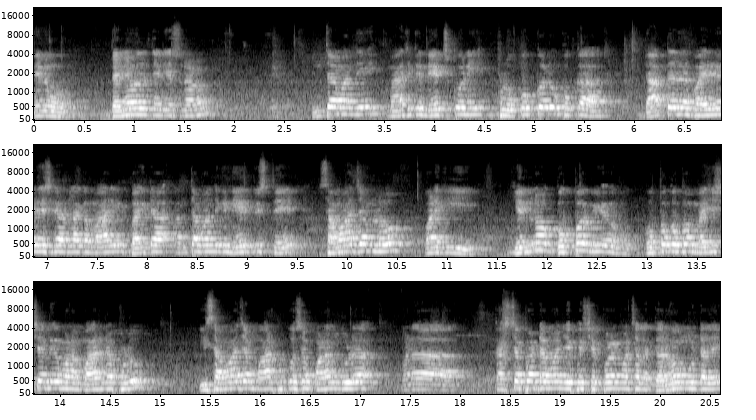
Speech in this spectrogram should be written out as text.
నేను ధన్యవాదాలు తెలియజేస్తున్నాను. ఇంతమంది మ్యాజిక్ నేర్చుకొని ఇప్పుడు ఒక్కొక్కరు ఒక్కొక్క డాక్టర్ బైరేష్ గారి లాగా మారి బయట అంతమందికి నేర్పిస్తే సమాజంలో మనకి ఎన్నో గొప్ప గొప్ప గొప్ప మెజిషియన్గా మనం మారినప్పుడు ఈ సమాజం మార్పు కోసం మనం కూడా మన కష్టపడ్డామని చెప్పి చెప్పడం మనకు చాలా గర్వంగా ఉంటుంది.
